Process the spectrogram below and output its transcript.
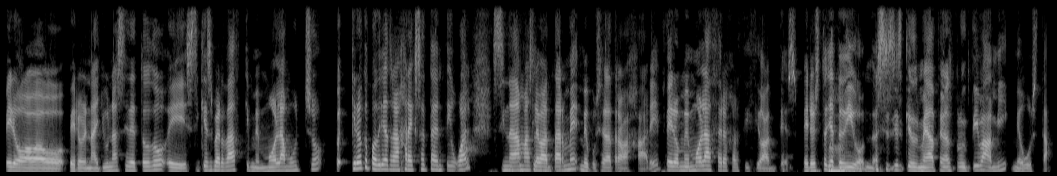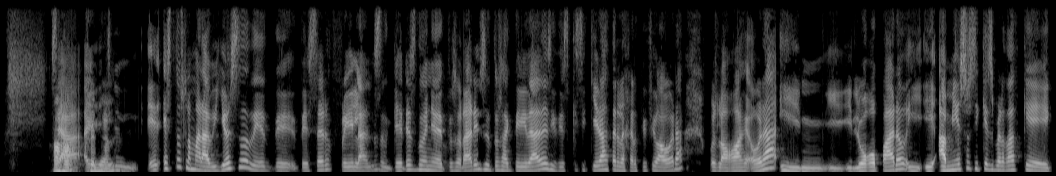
pero, pero en ayunas y de todo, eh, sí que es verdad que me mola mucho. Creo que podría trabajar exactamente igual si nada más levantarme me pusiera a trabajar, ¿eh? pero me mola hacer ejercicio antes. Pero esto ya te digo, no sé si es que me hace más productiva, a mí me gusta. O sea, e, esto es lo maravilloso de, ser freelance, que eres dueño de tus horarios y tus actividades y dices que si quiero hacer el ejercicio ahora, pues lo hago ahora y, luego paro. Y, a mí eso sí que es verdad que,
